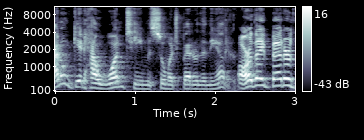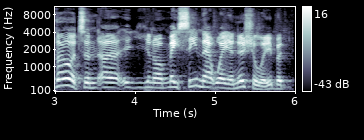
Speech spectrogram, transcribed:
I don't get how one team is so much better than the other. Are they better though? It's an uh, you know it may seem that way initially, but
